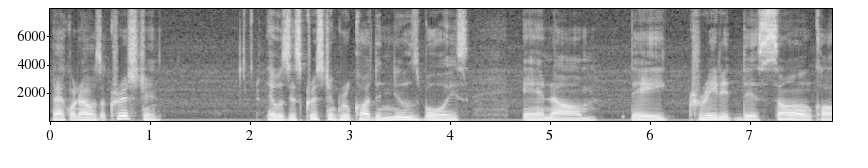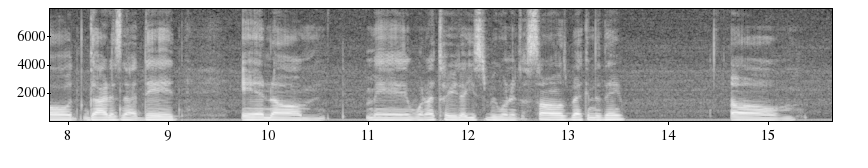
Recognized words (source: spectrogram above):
back when I was a Christian, there was this Christian group called the Newsboys, and um, they created this song called "God Is Not Dead." And um, man, when I tell you that used to be one of the songs back in the day, um,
